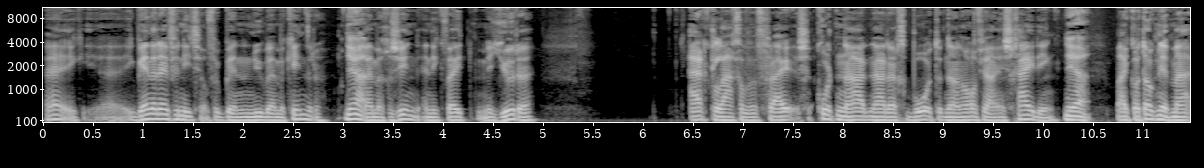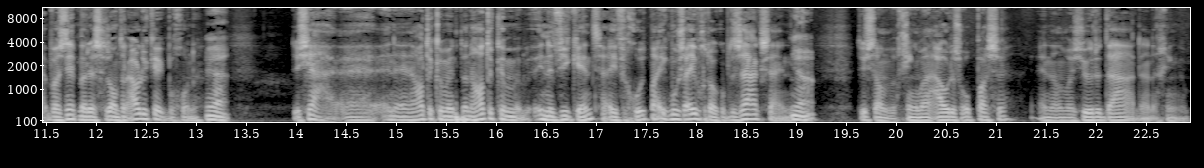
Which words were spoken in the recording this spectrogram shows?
Hè, ik, eh, ik ben er even niet. Of ik ben nu bij mijn kinderen. ja, Bij mijn gezin. En ik weet met Jurre... Eigenlijk lagen we vrij kort na, na de geboorte, na een half jaar in scheiding. ja, Maar ik had ook net mijn, was net mijn restaurant in Ouderkerk begonnen. ja. Dus ja, eh, en, en had ik hem, dan had ik hem in het weekend even goed. Maar ik moest even goed ook op de zaak zijn. ja. Dus dan gingen mijn ouders oppassen. En dan was Jurre daar. Dan ging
